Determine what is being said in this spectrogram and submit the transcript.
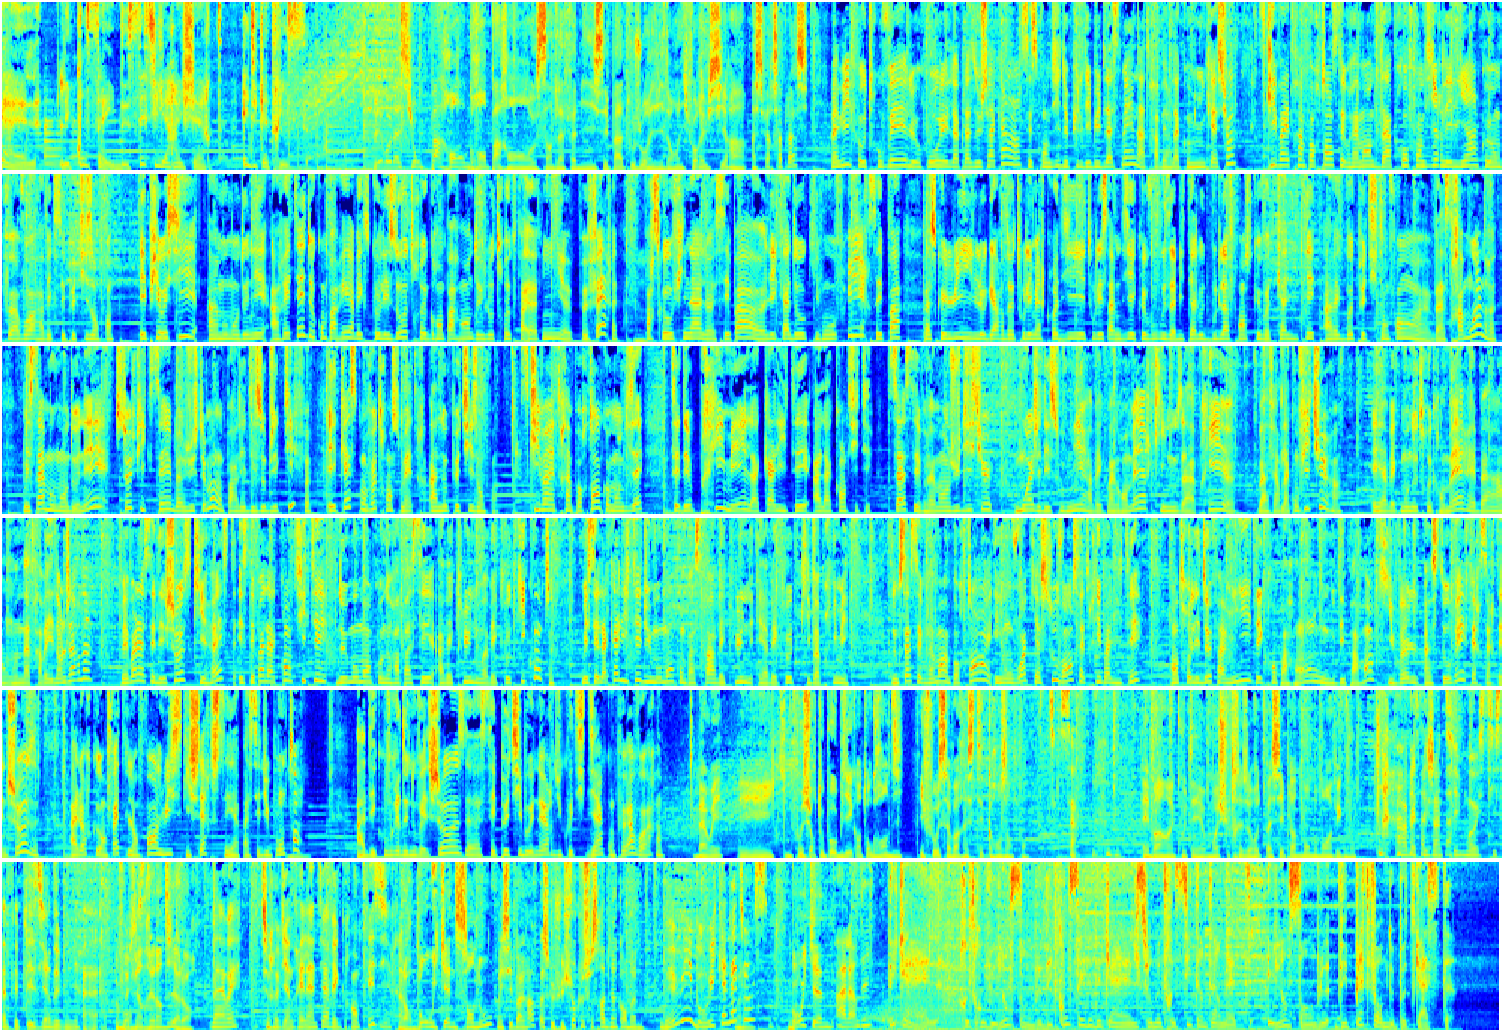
DKL, les conseils de Cécilia Reichert, éducatrice. Les relations parents-grands-parents au sein de la famille, c'est pas toujours évident. Il faut réussir à, à se faire sa place? Bah oui, il faut trouver le rôle et la place de chacun. hein. C'est ce qu'on dit depuis le début de la semaine à travers la communication. Ce qui va être important, c'est vraiment d'approfondir les liens que l'on peut avoir avec ses petits-enfants. Et puis aussi, à un moment donné, arrêter de comparer avec ce que les autres grands-parents de l'autre famille euh, peuvent faire. Parce qu'au final, c'est pas euh, les cadeaux qu'ils vont offrir, c'est pas parce que lui, il le garde tous les mercredis et tous les samedis et que vous, vous habitez à l'autre bout de la France que votre qualité avec votre petit enfant bah, sera moindre. Mais ça, à un moment donné, se fixer, bah, justement, on parlait des objectifs et qu'est-ce qu'on veut transmettre à nos petits-enfants. Ce qui va être important, comme on disait, c'est de primer la qualité à la quantité. Ça, c'est vraiment judicieux. Moi, j'ai des souvenirs avec ma grand-mère qui nous a appris euh, bah, à faire de la confiture. Et avec mon autre grand-mère, eh ben, on a travaillé dans le jardin. Mais voilà, c'est des choses qui restent et c'est pas la quantité de moments qu'on aura passé avec l'une ou avec l'autre qui compte, mais c'est la qualité du moment qu'on passera avec l'une et avec l'autre qui va primer. Donc ça, c'est vraiment important et on voit qu'il y a souvent cette rivalité entre les deux familles, des grands-parents ou des parents qui veulent instaurer, faire certaines choses, alors qu'en fait, l'enfant, lui, ce qu'il cherche, c'est à passer du bon temps, à découvrir de nouvelles choses, euh, ces petits bonheurs du quotidien qu'on peut avoir. Bah oui, et qu'il ne faut surtout pas oublier quand on grandit. Il faut savoir rester de grands enfants. C'est ça. Eh ben écoutez, moi je suis très heureux de passer plein de bons moments avec vous. Ah bah c'est gentil, moi aussi, ça me fait plaisir de venir. euh, Vous reviendrez lundi alors? Bah ouais, je reviendrai lundi avec grand plaisir. Alors bon week-end sans nous, mais c'est pas grave parce que je suis sûr que ce sera bien quand même. Ben oui, bon week-end à Voilà. tous. Bon week-end À lundi. DKL. Retrouvez l'ensemble des conseils de DKL sur notre site internet et l'ensemble des plateformes de podcast.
